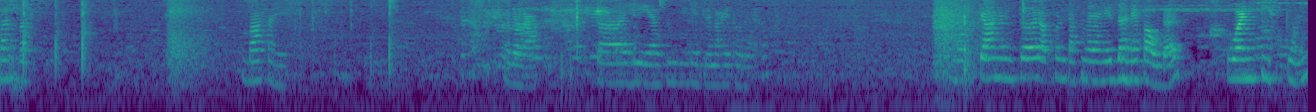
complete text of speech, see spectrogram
बस बस. बस आहे. बघा. हे अजून मी घेतलेलं आहे थोडंसं. मग त्यानंतर आपण टाकणार आहे धने powder. One teaspoon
